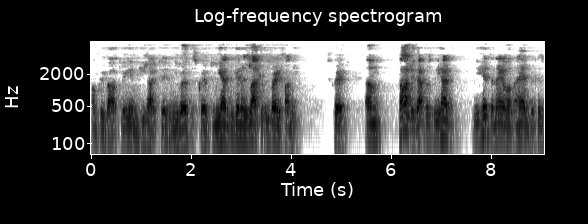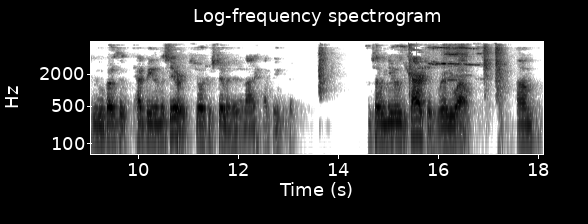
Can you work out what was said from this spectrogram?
Humphrey Barclay and he liked it and we wrote the script and we had beginner's luck. It was very funny script. Um, partly that was we had we hit the nail on the head because we were both had been in the series. George was still in it and I had been in it. And so we knew the characters really well. Um,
